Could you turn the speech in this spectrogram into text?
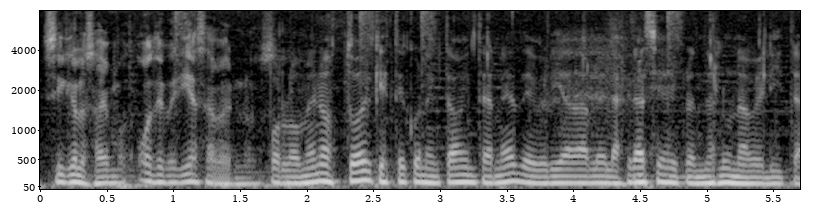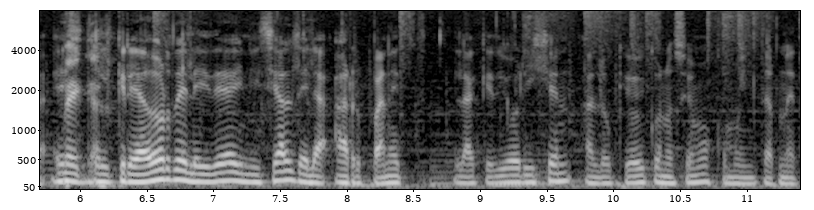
sí que lo sabemos, o debería sabernos. Por lo menos todo el que esté conectado a internet debería darle las gracias y prenderle una velita. Es Venga. el creador de la idea inicial de la ARPANET, la que dio origen a lo que hoy conocemos como internet.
